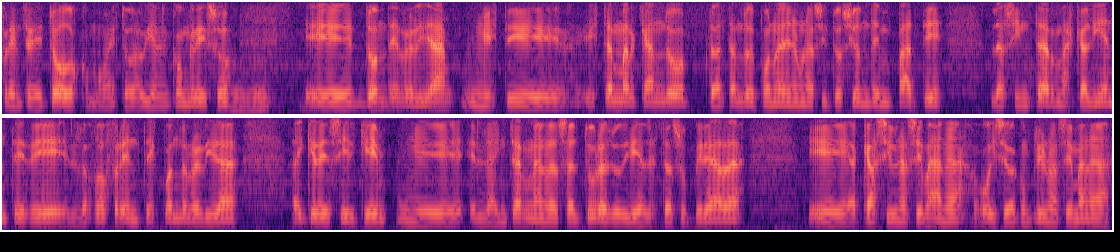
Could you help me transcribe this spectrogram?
Frente de Todos, como es todavía en el Congreso, eh, donde en realidad este, están marcando, tratando de poner en una situación de empate las internas calientes de los dos frentes, cuando en realidad hay que decir que eh, la interna en las alturas, yo diría, ya está superada eh, a casi una semana, hoy se va a cumplir una semana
